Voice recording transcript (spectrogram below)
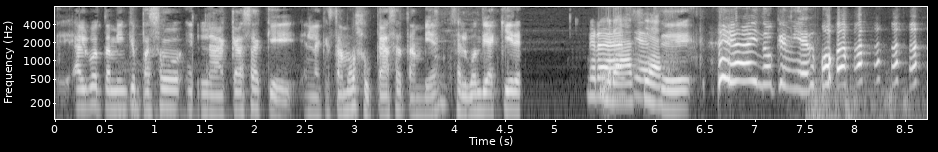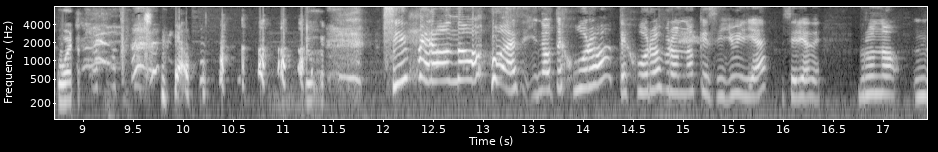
eh, algo también que pasó en la casa que en la que estamos, su casa también. Si algún día quiere. Gracias. Gracias. eh, Ay, no, qué miedo. bueno, Sí, pero no. Así, no, te juro, te juro, Bruno, que si yo iría, sería de. Bruno, mm,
